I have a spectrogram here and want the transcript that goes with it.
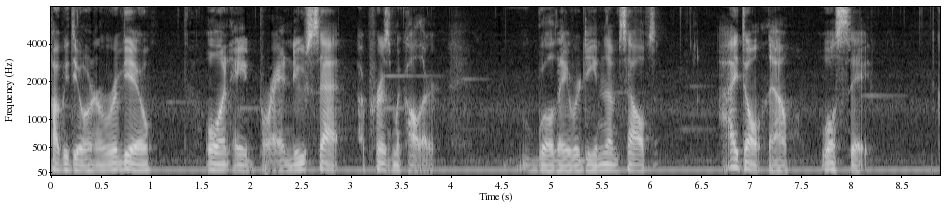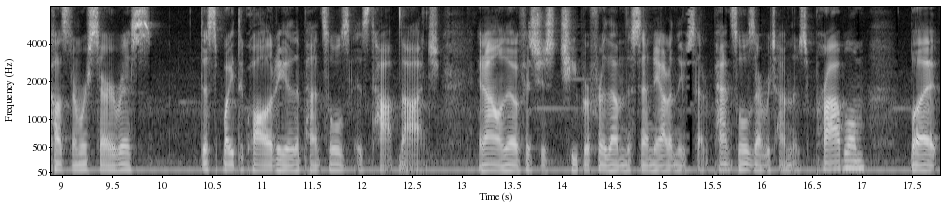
I'll be doing a review on a brand new set of Prismacolor. Will they redeem themselves? I don't know. We'll see. Customer service, despite the quality of the pencils, is top notch. And I don't know if it's just cheaper for them to send out a new set of pencils every time there's a problem, but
